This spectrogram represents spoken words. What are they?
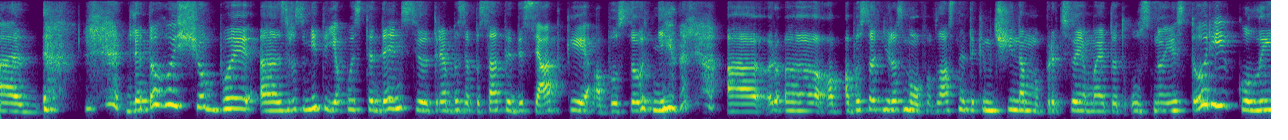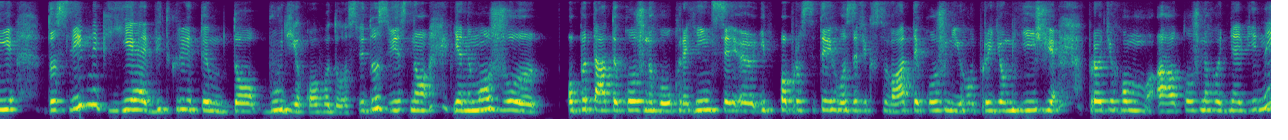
Е, Для того, щоб е, зрозуміти якусь тенденцію, треба записати десятки або сотні е, або сотні розмов. Власне, таким чином працює метод усної історії, коли дослідник є відкритим до будь-якого досвіду. Звісно, я не можу. Опитати кожного українця е, і попросити його зафіксувати кожен його прийом їжі протягом кожного дня війни.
